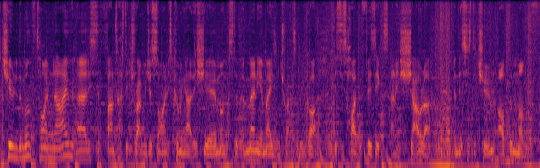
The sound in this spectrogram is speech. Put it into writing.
Tune of the month time now. Uh, this is a fantastic track we just signed. It's coming out this year amongst the many amazing tracks that we've got. This is Hyperphysics and it's Shaula, and this is the tune of the month.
